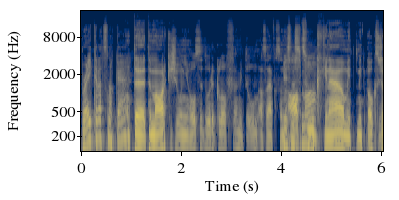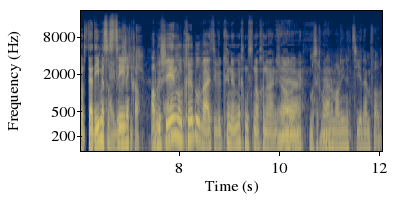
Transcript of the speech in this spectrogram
Breaker hat es noch gegeben. Und der, der Mark ist ohne Hose durchgelaufen, mit der, also einfach so ein. Anzug, genau, mit, mit Boxershorts. Der hat immer so Hey, Szenen lustig. gehabt. Aber. Schirm und Kübel weiss ich wirklich nicht mehr. Ich muss nachher noch einmal Ja, anschauen. ja. Muss ich mir auch noch mal reinziehen in dem Fall.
